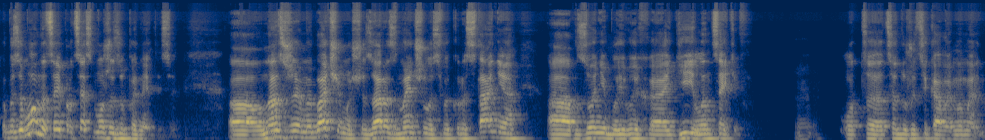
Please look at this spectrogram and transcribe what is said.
то безумовно цей процес може зупинитися. Е, У нас же ми бачимо, що зараз зменшилось використання е, в зоні бойових е, дій ланцетів. От е, це дуже цікавий момент.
